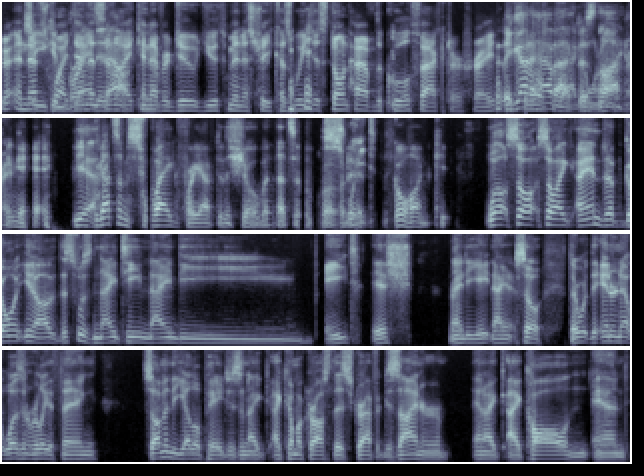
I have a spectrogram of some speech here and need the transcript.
And that's so why Dennis and out, I can never do youth ministry because we just don't have the cool factor, right? you got to have that going on, right? yeah, we got some swag for you after the show, but that's about Sweet. it. Go on. Well, so so I, I ended up going. You know, this was 1998 ish, 98, 90. So there the internet wasn't really a thing. So I'm in the yellow pages and I I come across this graphic designer and I I call and and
